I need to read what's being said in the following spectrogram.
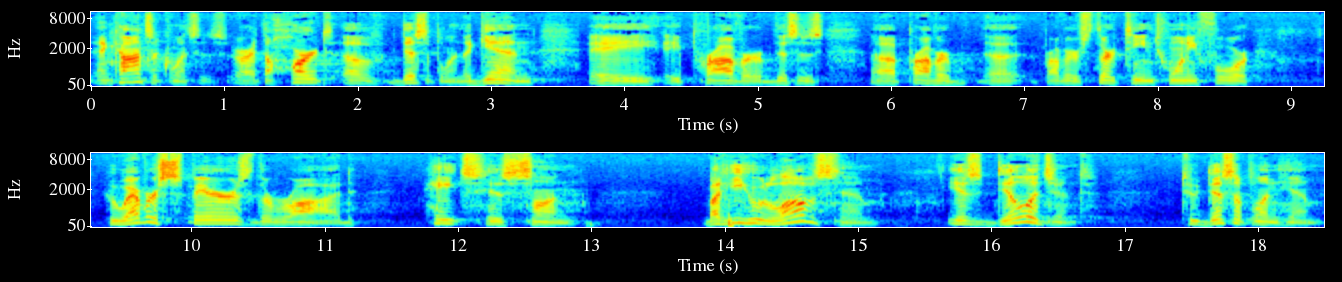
And consequences are at the heart of discipline. Again, a, a proverb. This is uh, Proverb, uh, Proverbs 13 24. Whoever spares the rod hates his son, but he who loves him is diligent to discipline him.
